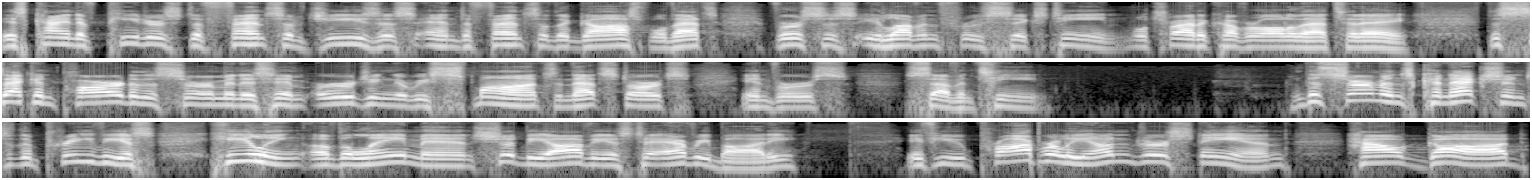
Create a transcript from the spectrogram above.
is kind of Peter's defense of Jesus and defense of the gospel. That's verses 11 through 16. We'll try to cover all of that today. The second part of the sermon is him urging the response, and that starts in verse 17. This sermon's connection to the previous healing of the lame man should be obvious to everybody if you properly understand how God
